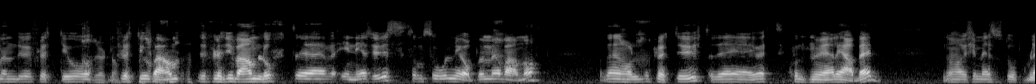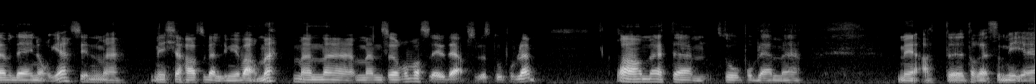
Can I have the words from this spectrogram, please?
men du flytter jo, flytter jo, varm, du flytter jo varm luft inn i et hus som solen jobber med å varme opp. Den holder på å flytte ut, og det er jo et kontinuerlig arbeid. Nå har ikke vi så stort problem med det i Norge, siden vi, vi ikke har så veldig mye varme. Men, uh, men sørover så er jo det absolutt et stort problem. Da har vi et um, stort problem med, med at uh, det er så mye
